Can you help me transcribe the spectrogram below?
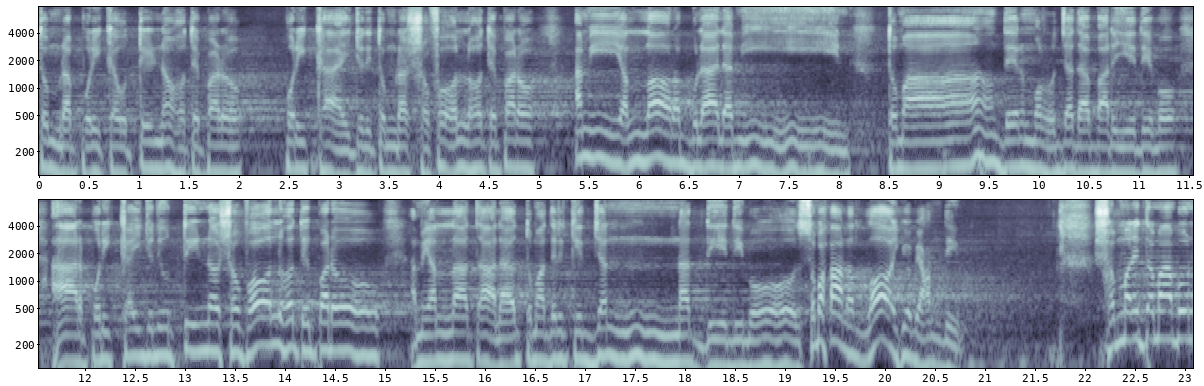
তোমরা পরীক্ষা উত্তীর্ণ হতে পারো পরীক্ষায় যদি তোমরা সফল হতে পারো, আমি আল্লাহ রাব্বুল আলামিন তোমাদের মর্যাদা বাড়িয়ে দেব। আর পরীক্ষায় যদি উত্তীর্ণ সফল হতে পারো, আমি আল্লাহ তাআলা তোমাদেরকে জান্নাত দিয়ে দিব। সুবহানাল্লাহি ওয়া বিহামদি। সম্মানিত মা বোন,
